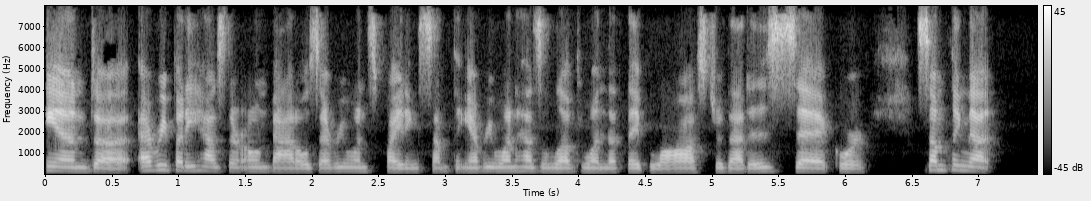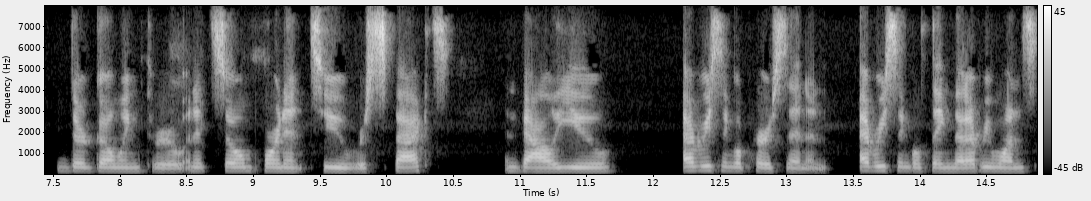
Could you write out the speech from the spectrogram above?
And uh, everybody has their own battles. Everyone's fighting something. Everyone has a loved one that they've lost or that is sick or something that they're going through. And it's so important to respect and value every single person and every single thing that everyone's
